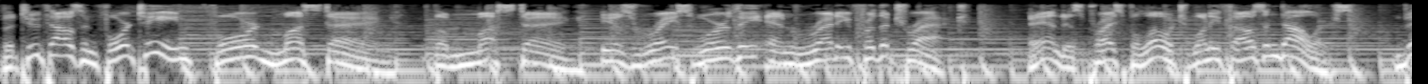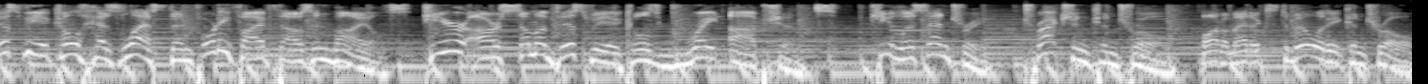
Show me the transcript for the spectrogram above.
The 2014 Ford Mustang. The Mustang is race worthy and ready for the track and is priced below $20,000. This vehicle has less than 45,000 miles. Here are some of this vehicle's great options. Keyless entry, traction control, automatic stability control,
